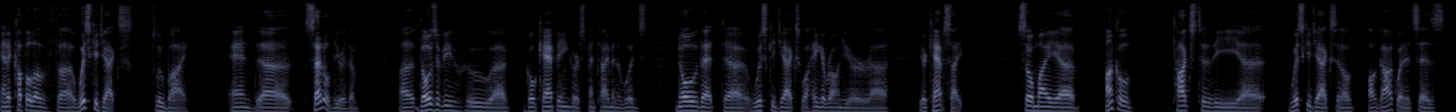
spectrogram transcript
and a couple of uh, whiskey jacks flew by and uh, settled near them. Uh, those of you who uh, go camping or spend time in the woods know that uh, whiskey jacks will hang around your uh, your campsite. So my uh, uncle talks to the uh, whiskey jacks in Al- Algonquin and says,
